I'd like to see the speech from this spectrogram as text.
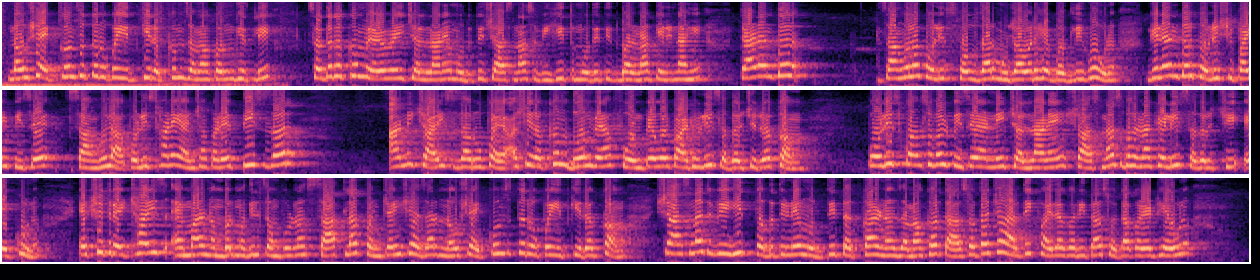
नऊशे एकोणसत्तर रुपये इतकी रक्कम जमा करून घेतली. सदर रक्कम वेळोवेळी चलनाने मुदतीच्या शासनास विहित मुदतीत भरणा केली नाही. त्यानंतर सांगोला पोलीस फौजदार मुजावर हे बदली होऊन गेल्यानंतर पोलीस शिपाई पिसे सांगोला पोलीस ठाणे यांच्याकडे तीस हजार आणि चाळीस हजार रुपये अशी रक्कम दोन वेळा फोनपेवर पाठवली. सदरची रक्कम पोलीस कॉन्स्टेबल पिसे यांनी चलनाने शासनास भरणा केली. सदरची एकूण एकशे त्रेचाळीस एम आर नंबरमधील संपूर्ण सात लाख पंच्याऐंशी हजार नऊशे एकोणसत्तर रुपये इतकी रक्कम शासनात विहित पद्धतीने मुदती तत्काळ न जमा करता स्वतःच्या आर्थिक फायद्याकरिता स्वतःकडे ठेवून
